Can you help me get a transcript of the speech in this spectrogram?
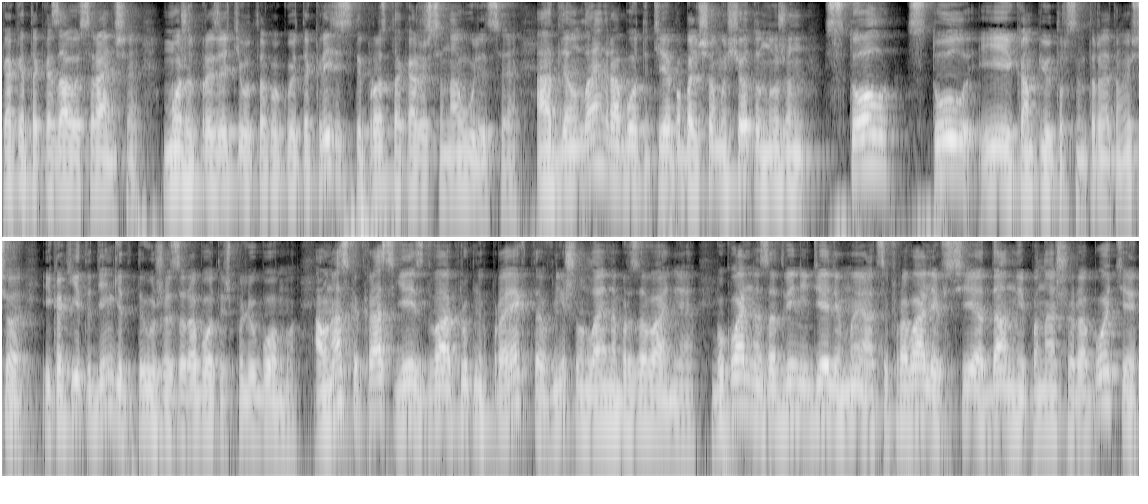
как это казалось раньше. Может произойти вот такой какой-то кризис, ты просто окажешься на улице. А для онлайн работы тебе по большому счету нужен стол, стул и компьютер с интернетом, и все. И какие-то деньги ты уже заработаешь по-любому. А у нас как раз есть два крупных проекта в нише онлайн-образования. Буквально за две недели мы оцифровали все данные по нашей работе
